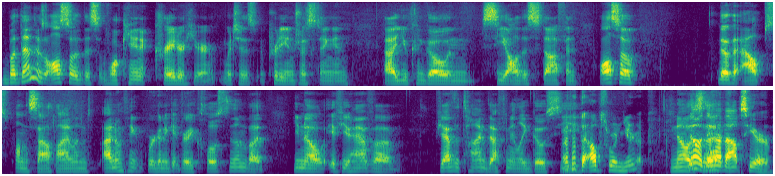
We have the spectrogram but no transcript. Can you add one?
But then there's also this volcanic crater here, which is pretty interesting, and uh, you can go and see all this stuff. And also, there are the Alps on the South Island. I don't think we're going to get very close to them, but you know, if you have um, if you have the time, definitely go see. I thought the Alps were in Europe. no, No, it's they a- have Alps here.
